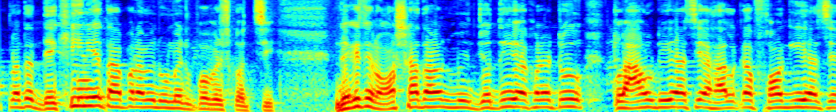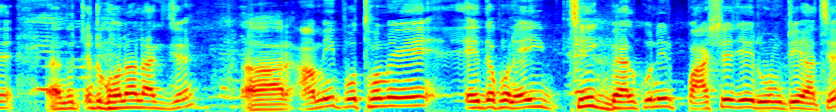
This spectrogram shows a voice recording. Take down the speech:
আপনাদের দেখিয়ে নিয়ে তারপর আমি রুমে প্রবেশ করছি। দেখেছেন? অসাধারণ যদিও এখন একটু ক্লাউডি আছে হালকা ফগি আছে একটু ঘোলা লাগছে। আর আমি প্রথমে এই দেখুন এই ঠিক ব্যালকনির পাশে যে রুমটি আছে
